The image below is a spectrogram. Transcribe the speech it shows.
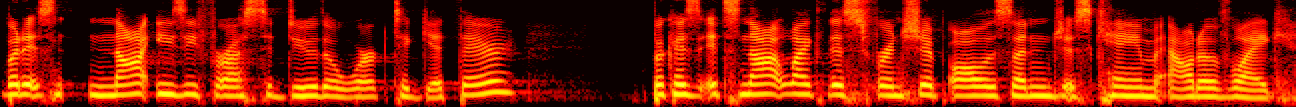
but it's not easy for us to do the work to get there because it's not like this friendship all of a sudden just came out of like,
